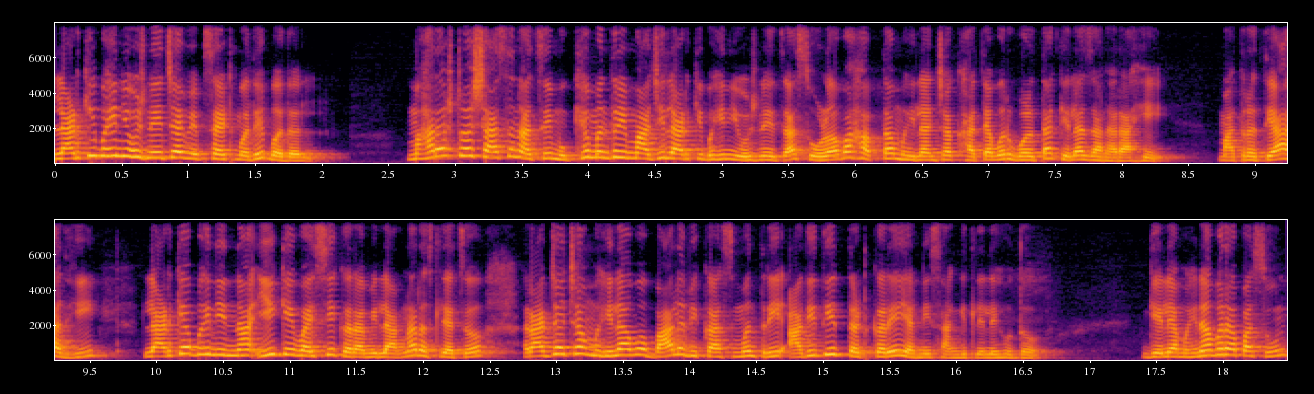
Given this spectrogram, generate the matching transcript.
लाडकी बहीण योजनेच्या वेबसाईटमध्ये बदल. महाराष्ट्र शासनाचे मुख्यमंत्री माझी लाडकी बहीण योजनेचा सोळावा हप्ता महिलांच्या खात्यावर वळता केला जाणार आहे. मात्र त्याआधी लाडक्या बहिणींना ई के वाय सी करावी लागणार असल्याचं राज्याच्या महिला व बाल विकास मंत्री आदिती तटकरे यांनी सांगितलेले होतं. गेल्या महिनाभरापासून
